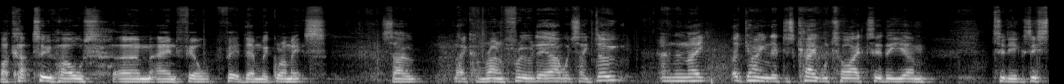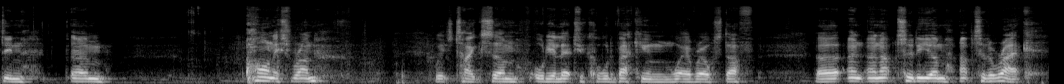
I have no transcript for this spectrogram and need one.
I cut two holes um, and fill, fitted them with grommets so they can run through there, which they do. And then they, again, they're just cable tied to the um, to the existing um, harness run, which takes um, all the electrical, the vacuum, whatever else stuff, uh, and, and up to the um, up to the rack.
